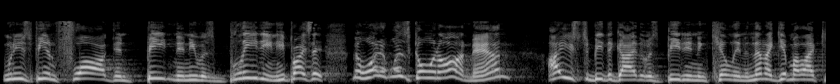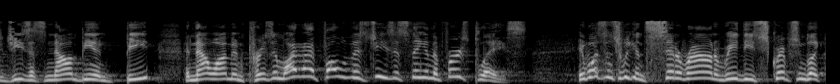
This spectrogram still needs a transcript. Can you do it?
When he was being flogged and beaten and he was bleeding, he probably said, Man, what was going on, man? I used to be the guy that was beating and killing, and then I give my life to Jesus, and now I'm being beat, and now I'm in prison. Why did I follow this Jesus thing in the first place? It wasn't so we can sit around and read these scriptures and be like,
